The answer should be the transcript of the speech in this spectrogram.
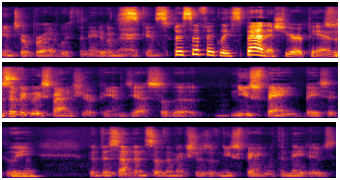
interbred with the Native Americans. Specifically Spanish Europeans. Specifically Spanish Europeans, yes. So the New Spain, basically. Mm-hmm. The descendants of the mixtures of New Spain with the natives.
